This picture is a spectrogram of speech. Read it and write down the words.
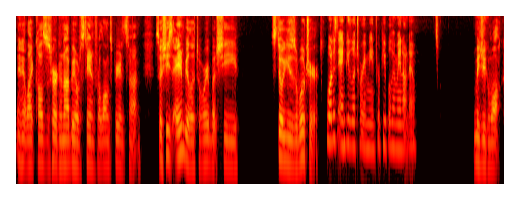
and it like causes her to not be able to stand for a long period of time. So she's ambulatory, but she still uses a wheelchair. What does ambulatory mean for people who may not know? It means you can walk.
